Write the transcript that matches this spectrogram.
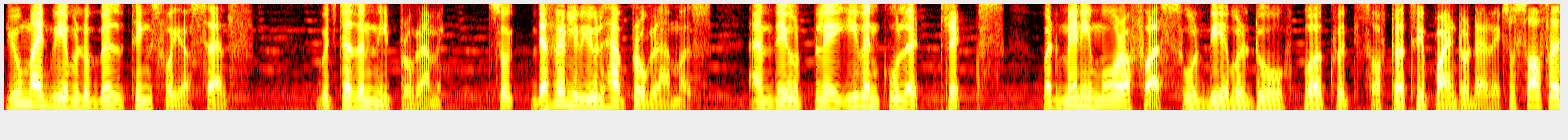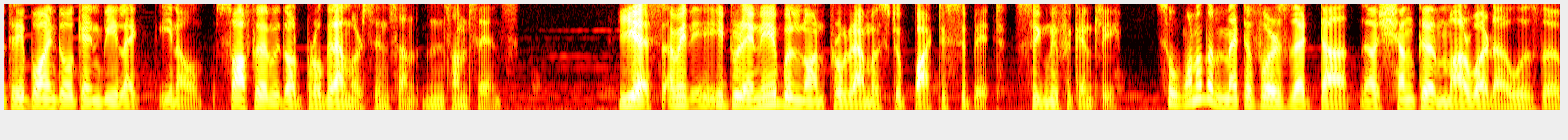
you might be able to build things for yourself, which doesn't need programming. So definitely we will have programmers, and they would play even cooler tricks. But many more of us would be able to work with software 3.0 directly. So software 3.0 can be like you know software without programmers in some in some sense. Yes, I mean it would enable non-programmers to participate significantly. So one of the metaphors that uh, uh, Shankar Maruwada, who was the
